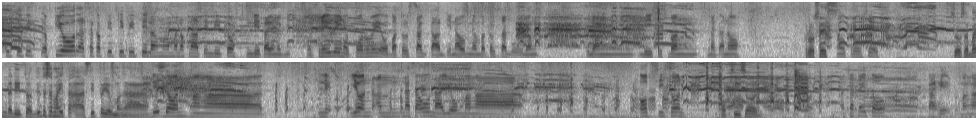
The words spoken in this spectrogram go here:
50-50 uh, pure at saka 50-50 lang mga manok natin dito. Hindi tayo nag nag three way, nag four way o battle stag, ta- tinawag ng battle stag o ilang ilang basis bang nag ano, Process. oh, process. So sa banda dito, dito sa may taas, dito yung mga Di doon mga yon ang nasa una yung mga off season. off season. Oo, off season. At saka ito kahit mga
